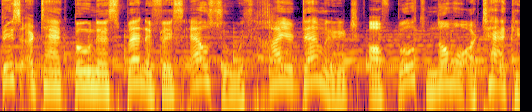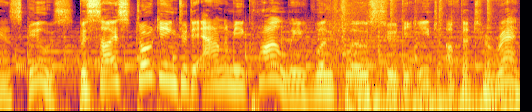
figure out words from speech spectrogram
This attack bonus benefits Elsu with higher damage of both normal attack and skills. Besides stalking to the enemy quietly when close to the edge of the terrain,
